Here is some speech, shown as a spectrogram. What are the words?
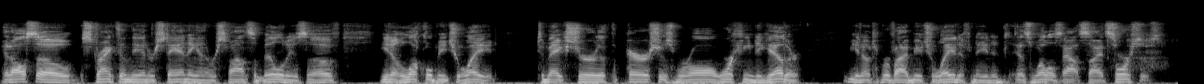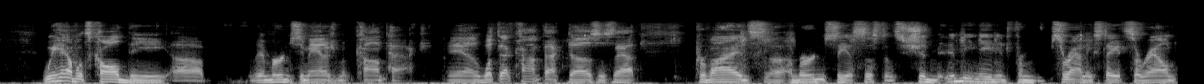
It also strengthened the understanding and the responsibilities of, you know, local mutual aid to make sure that the parishes were all working together, you know, to provide mutual aid if needed, as well as outside sources. We have what's called the uh, the Emergency Management Compact, and what that compact does is that provides uh, emergency assistance should it be needed from surrounding states around,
